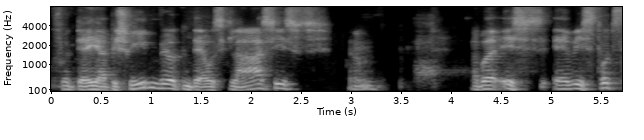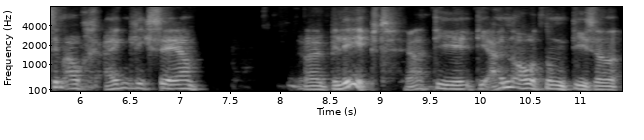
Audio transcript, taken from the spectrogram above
von der ja beschrieben wird und der aus Glas ist. Ja. Aber es, er ist trotzdem auch eigentlich sehr äh, belebt. Ja. Die, die Anordnung dieser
